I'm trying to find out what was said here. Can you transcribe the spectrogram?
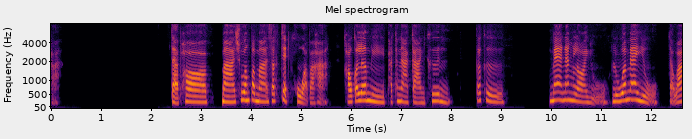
ค่ะ แต่พอมาช่วงประมาณสักเจ็ดขวบอะค่ะ เขาก็เริ่มมีพัฒนาการขึ้น ก็คือ แม่นั่งรออยู่ รู้ว่าแม่อยู่ แต่ว่า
